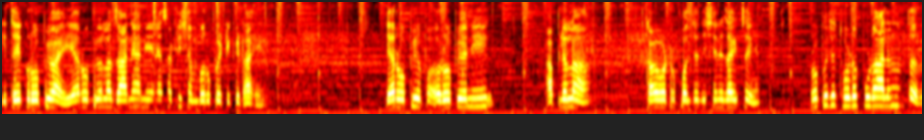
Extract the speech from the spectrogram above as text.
इथे एक रोपिओ आहे. या रोपिओला जाण्या आणि येण्यासाठी शंभर रुपये तिकीट आहे. या रोपिओ रोपिओनी आपल्याला काळ वॉटरफॉलच्या दिशेने जायचं आहे रोपिओच्या थोडं पुढं आल्यानंतर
